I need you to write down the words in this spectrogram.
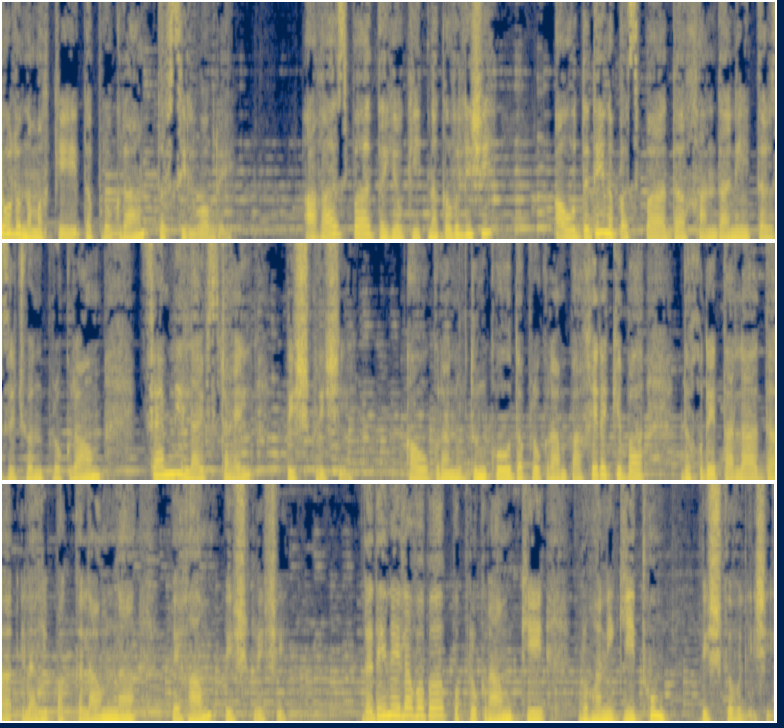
ټولو نمک کې د پروګرام تفصيل ووري اغاز په د یو गीत نه کولی شي او د دې نه پس په د خاندانی طرز ژوند پروګرام فیملی لایف سټایل پیښ کړی شي او ګران اردوونکو د پروګرام په اخیره کې به د خدای تعالی د الهي پاک کلام نه پیغام پیښ کړی شي د دې نه علاوه په پروګرام کې روهاني गीत هم پیښ کولی شي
